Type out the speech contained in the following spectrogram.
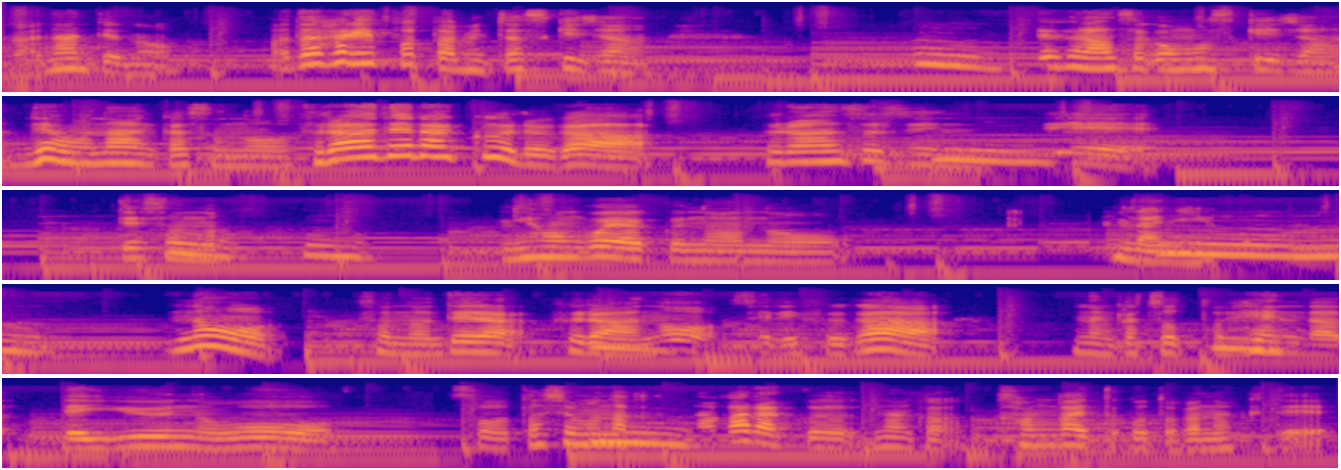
うんなんか、なんていうの？私、ハリー・ポッターめっちゃ好きじゃん。うん。で、フランス語も好きじゃん。でもなんかその、フラーデラクールがフランス人で、で、その、うん日本語訳のあの、何、うんうん。の、そのデラ、フラーのセリフが、なんかちょっと変だっていうのを、そう、私もなんかうん。長らくなんか考えたことがなくて、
